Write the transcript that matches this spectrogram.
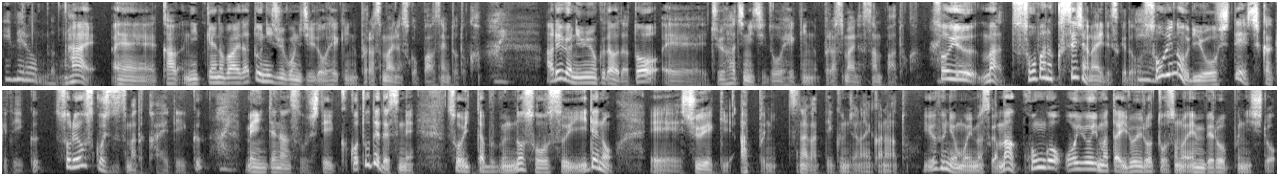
エンベロープ。はい、えー、日経の場合だと25日移動平均のプラスマイナス5%とか、はいあるいはニューヨークダウだと、えー、18日同平均のプラスマイナス3%とか、はい、そういう、まあ、相場の癖じゃないですけど、えー、そういうのを利用して仕掛けていく、それを少しずつまた変えていく、はい、メンテナンスをしていくことでですね、そういった部分の総水位での、えー、収益アップにつながっていくんじゃないかなというふうに思いますが、まあ、今後、おいおいまたいろいろとそのエンベロープにしろ、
